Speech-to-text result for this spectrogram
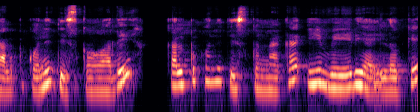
కలుపుకొని తీసుకోవాలి. కలుపుకొని తీసుకున్నాక ఈ వేడి ఆయిల్లోకి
